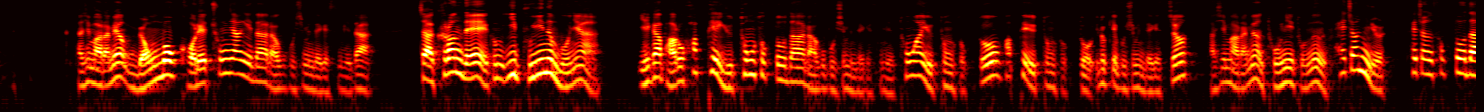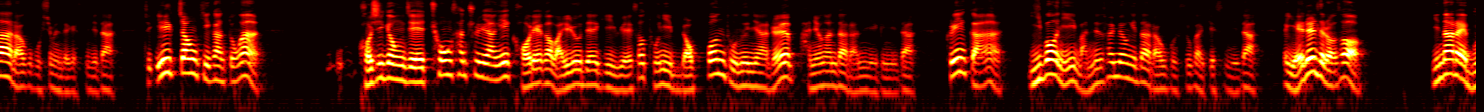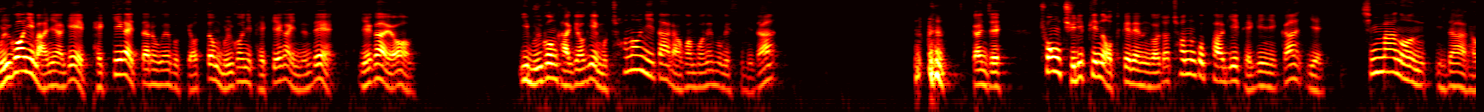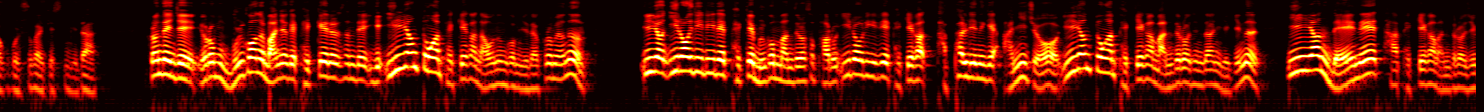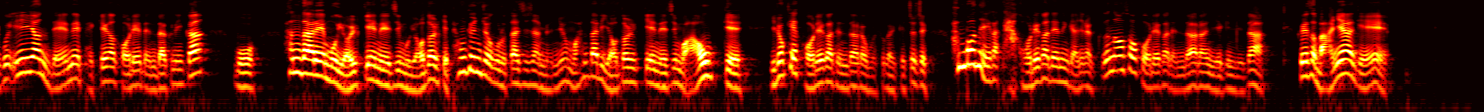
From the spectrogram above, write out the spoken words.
다시 말하면 명목 거래 총량이다라고 보시면 되겠습니다. 자, 그런데 그럼 이 V는 뭐냐? 얘가 바로 화폐 유통 속도다라고 보시면 되겠습니다. 통화 유통 속도, 화폐 유통 속도 이렇게 보시면 되겠죠. 다시 말하면 돈이 도는 회전율, 회전 속도다라고 보시면 되겠습니다. 즉 일정 기간 동안 거시경제의 총 산출량이 거래가 완료되기 위해서 돈이 몇 번 도느냐를 반영한다라는 얘기입니다. 그러니까 2번이 맞는 설명이다라고 볼 수가 있겠습니다. 그러니까 예를 들어서 이 나라에 물건이 만약에 100개가 있다고 해볼게요. 어떤 물건이 100개가 있는데 얘가요. 이 물건 가격이 뭐 1000원이다라고 한번 해보겠습니다. 그러니까 이제 총 GDP는 어떻게 되는 거죠? 1000 곱하기 100이니까 예, 10만 원이다라고 볼 수가 있겠습니다. 그런데 이제 여러분 물건을 만약에 100개를 샀는데 이게 1년 동안 100개가 나오는 겁니다. 그러면은 1년 1월 1일에 100개 물건 만들어서 바로 1월 1일에 100개가 다 팔리는 게 아니죠. 1년 동안 100개가 만들어진다는 얘기는 1년 내내 다 100개가 만들어지고 1년 내내 100개가 거래된다. 그러니까 뭐 한 달에 뭐 10개 내지 뭐 8개 평균적으로 따지자면요. 뭐 한 달에 8개 내지 뭐 9개 이렇게 거래가 된다라고 볼 수가 있겠죠. 즉 한 번에 얘가 다 거래가 되는 게 아니라 끊어서 거래가 된다라는 얘기입니다. 그래서 만약에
